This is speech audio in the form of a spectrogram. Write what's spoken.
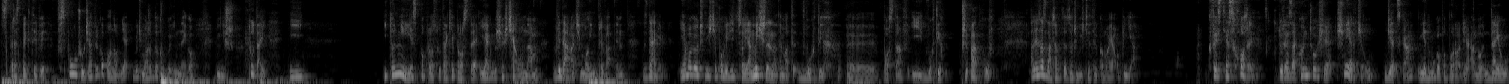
z perspektywy współczucia, tylko ponownie być może do kogo innego niż tutaj. I, i to nie jest po prostu takie proste, jakby się chciało nam wydawać moim prywatnym zdaniem. Ja mogę oczywiście powiedzieć, co ja myślę na temat dwóch tych yy, postaw i dwóch tych przypadków, ale zaznaczam, że to jest oczywiście tylko moja opinia kwestia schorzeń, które zakończą się śmiercią dziecka niedługo po porodzie, albo dają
